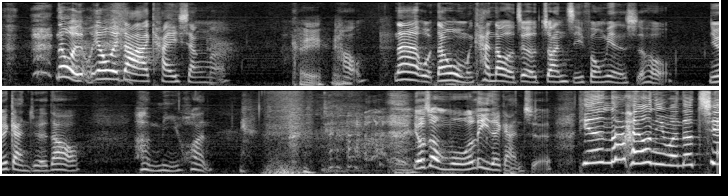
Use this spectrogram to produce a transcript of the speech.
那我要为大家开箱吗？可以。好，那我当我们看到了这个专辑封面的时候，你会感觉到很迷幻，有种魔力的感觉。天哪，还有你们的签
